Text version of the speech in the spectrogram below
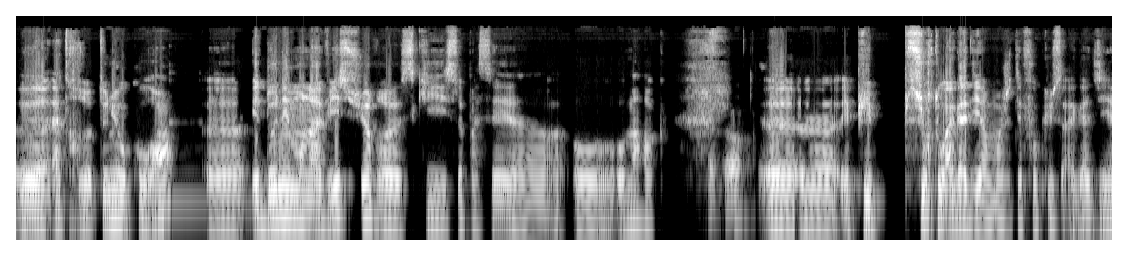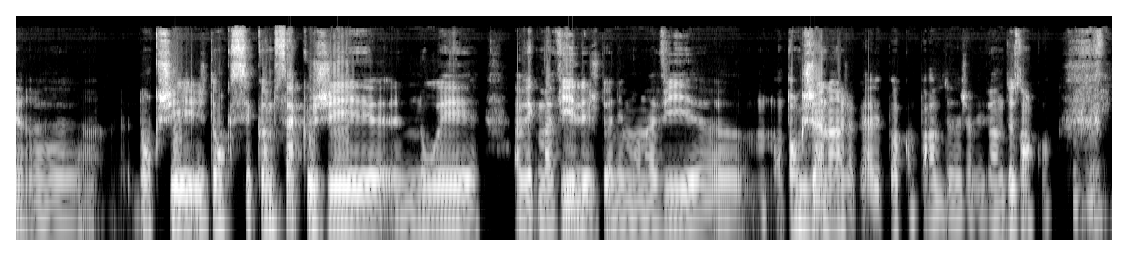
euh, être tenu au courant euh, et donner mon avis sur euh, ce qui se passait euh, au, au, Maroc. D'accord. Euh, et puis surtout Agadir, moi j'étais focus Agadir donc j'ai donc c'est comme ça que j'ai noué avec ma ville et je donnais mon avis euh, en tant que jeune. Hein, j'avais à l'époque, on parle de, j'avais 22 ans quoi. Mm-hmm.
